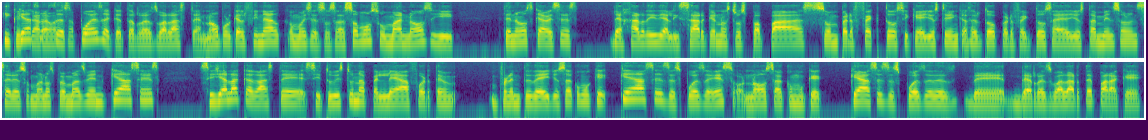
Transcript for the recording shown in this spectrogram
¿Y ¿Qué haces después de que te resbalaste, no? Porque al final, como dices, o sea, somos humanos y tenemos que a veces dejar de idealizar que nuestros papás son perfectos y que ellos tienen que hacer todo perfecto. O sea, ellos también son seres humanos, pero más bien, ¿qué haces si ya la cagaste, si tuviste una pelea fuerte frente de ellos? O sea, como que, ¿qué haces después de eso, no? O sea, como que, ¿qué haces después de, de, resbalarte para que,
